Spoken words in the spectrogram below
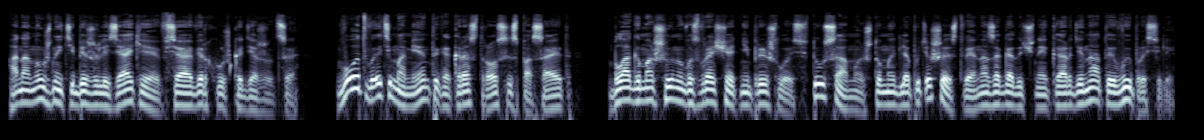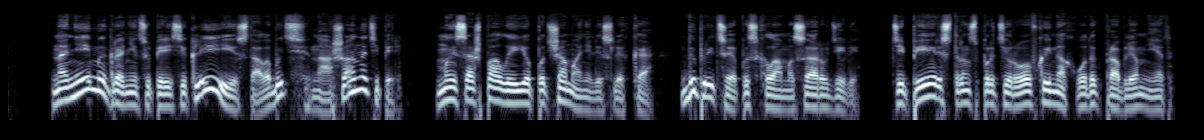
а на нужной тебе железяке вся верхушка держится. Вот в эти моменты как раз трос и спасает. Благо машину возвращать не пришлось, ту самую, что мы для путешествия на загадочные координаты выпросили. На ней мы границу пересекли, и, стало быть, наша она теперь. Мы со шпалы ее подшаманили слегка, да прицеп из хлама соорудили. Теперь с транспортировкой находок проблем нет.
